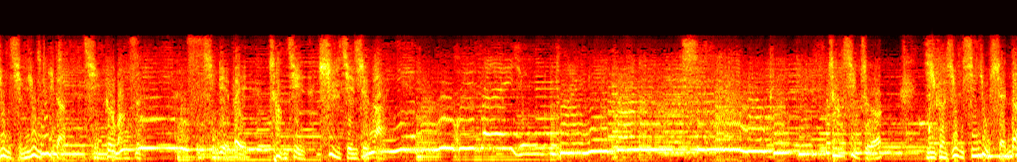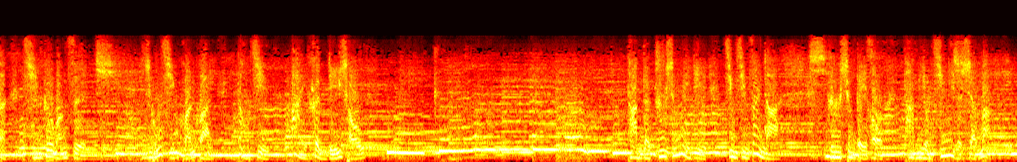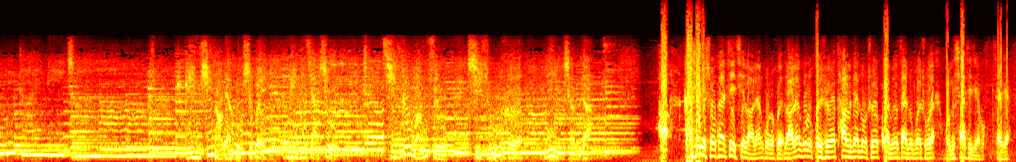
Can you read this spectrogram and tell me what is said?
用情用义的情歌王子，撕心裂肺唱尽世间真爱。张信哲，一个用心用神的情歌王子，柔情款款道尽爱恨离愁。他们的歌声魅力究竟在哪？歌声背后，他们又经历了什么？聆听老梁故事会为你讲述情歌王子是如何炼成的。好，感谢您收看这期老梁故事会。老梁故事会是由踏浪电动车冠名赞助播出的。我们下期节目再见。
